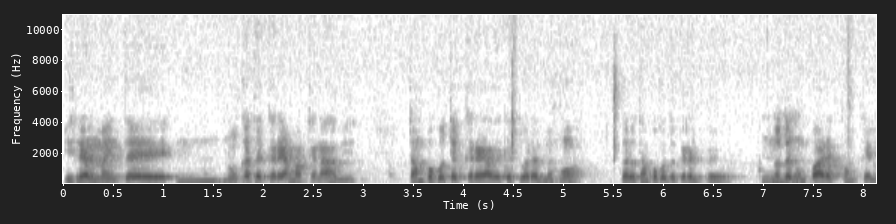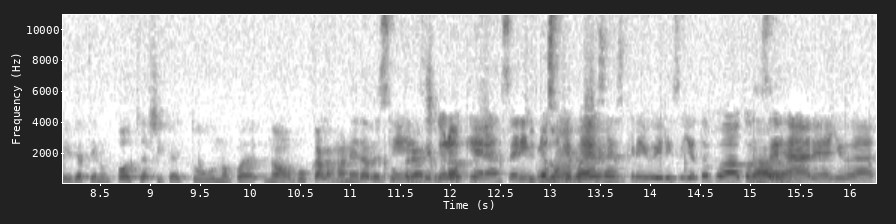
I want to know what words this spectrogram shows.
Y realmente nunca te crea más que nadie, tampoco te crea de que tú eres el mejor, pero tampoco te crea el peor. No te compares con que Lidia tiene un podcast y que tú no puedes, no, busca la manera de tú crear si tú lo quieres hacer, incluso me puedes escribir y si yo te puedo aconsejar y ayudar.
